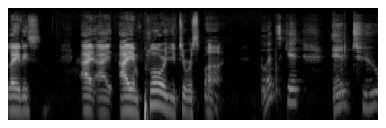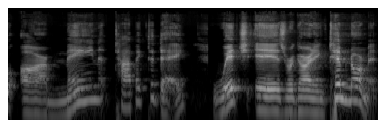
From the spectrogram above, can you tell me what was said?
Ladies, I, I, I implore you to respond. Let's get into our main topic today, which is regarding Tim Norman,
